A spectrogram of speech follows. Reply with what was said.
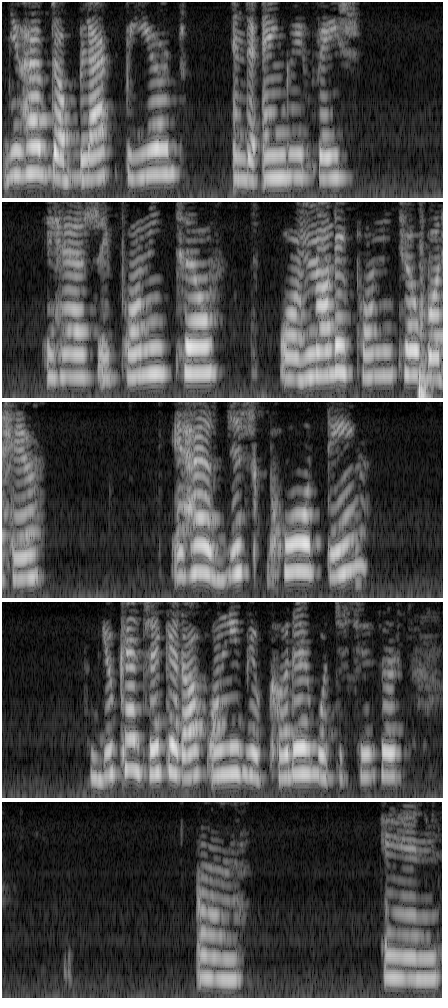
you have the black beard and the angry face. It has a ponytail, or not a ponytail, but hair. It has this cool thing. You can take it off only if you cut it with the scissors. Um, and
